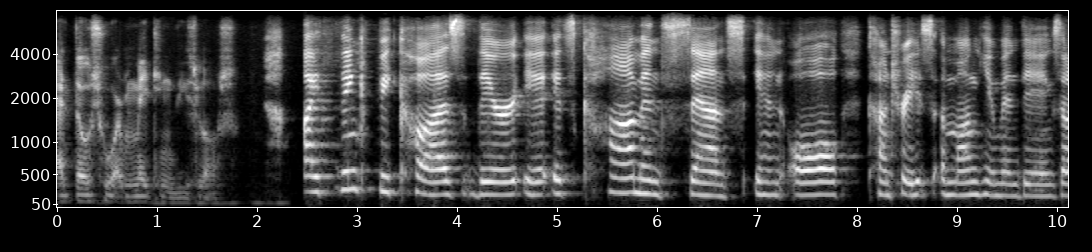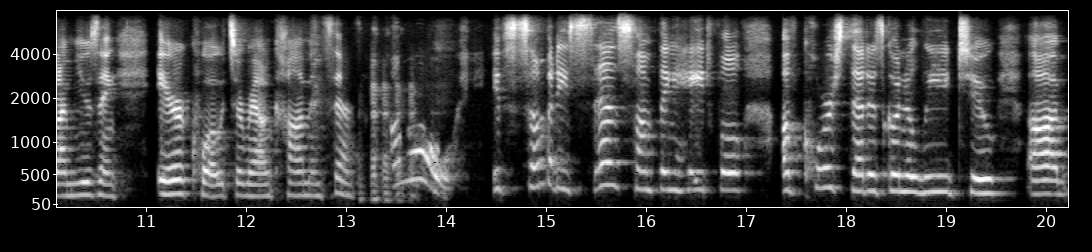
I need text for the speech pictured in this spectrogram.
at those who are making these laws I think because there it's common sense in all countries among human beings, and I'm using air quotes around common sense. oh, if somebody says something hateful, of course that is going to lead to um,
